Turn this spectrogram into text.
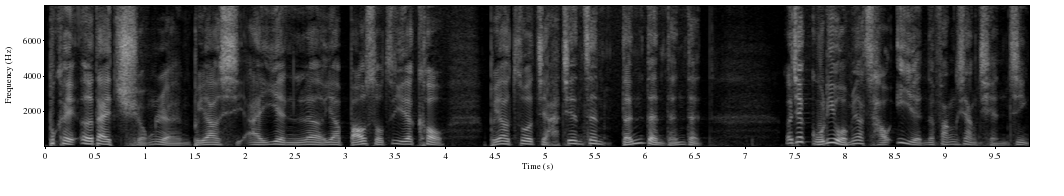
不可以恶待穷人，不要喜爱宴乐，要保守自己的口，不要做假见证，等等等等。而且鼓励我们要朝异人的方向前进。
